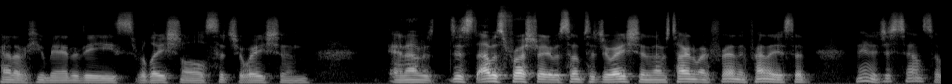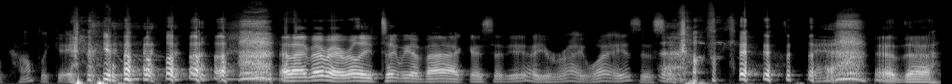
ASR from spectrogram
kind of humanities relational situation. And I was just I was frustrated with some situation and I was talking to my friend and finally I said, Man, it just sounds so complicated. you know? and I remember it really took me aback. I said, Yeah, you're right. Why is this so complicated? Yeah. and uh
